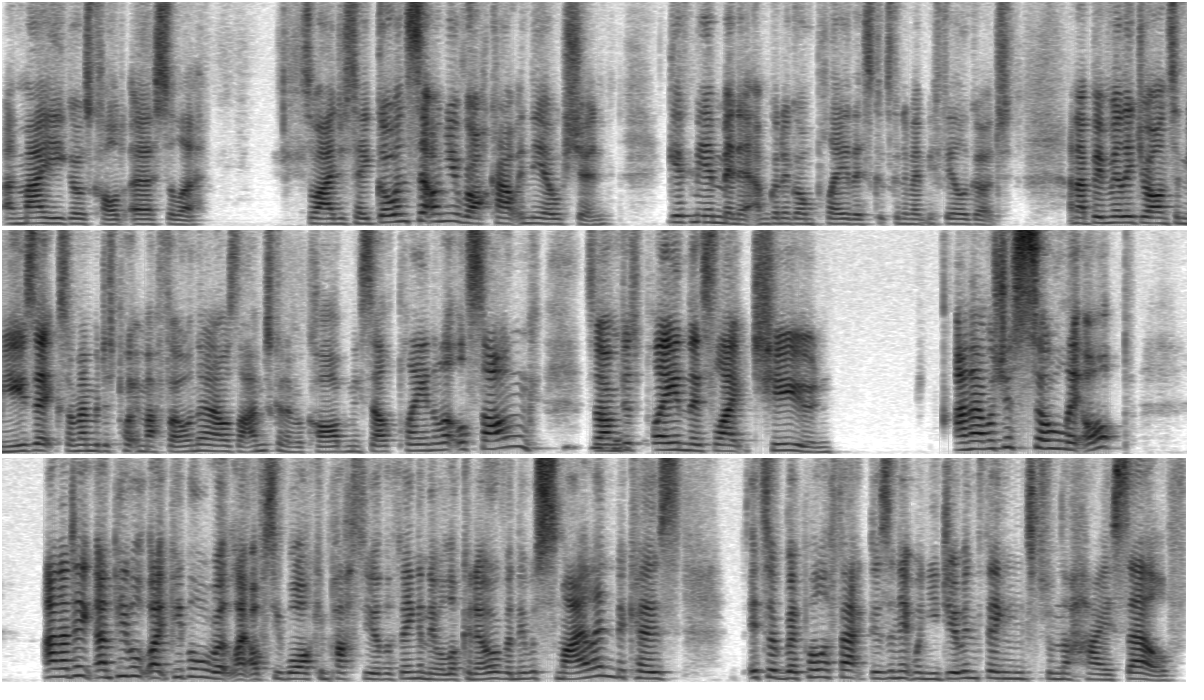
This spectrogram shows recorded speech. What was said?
And my ego's called Ursula so I just say, go and sit on your rock out in the ocean. Give me a minute. I'm going to go and play this because it's going to make me feel good. And I've been really drawn to music. So I remember just putting my phone there. I was like, I'm just going to record myself playing a little song. So I'm just playing this like tune. And I was just so lit up. And I think, and people like people were like obviously walking past the other thing and they were looking over and they were smiling because it's a ripple effect, isn't it? When you're doing things from the higher self,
